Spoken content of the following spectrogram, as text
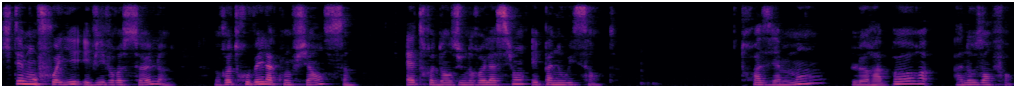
quitter mon foyer et vivre seul, retrouver la confiance, être dans une relation épanouissante. Troisièmement, le rapport à nos enfants.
